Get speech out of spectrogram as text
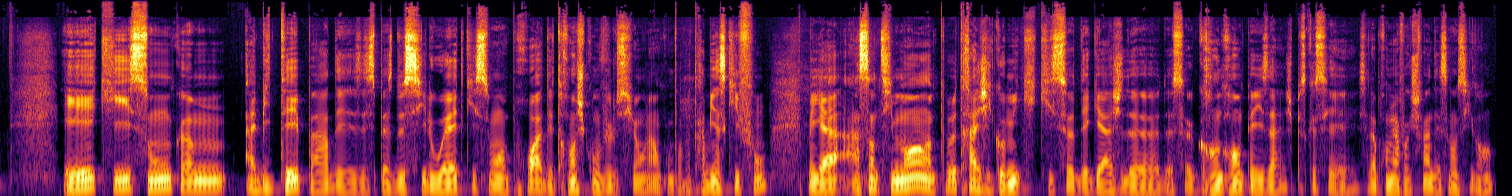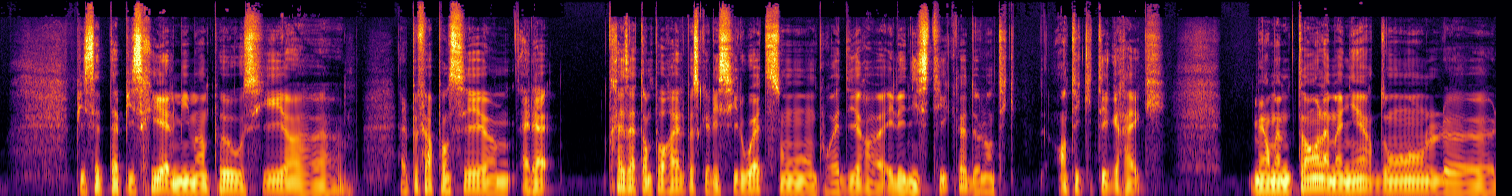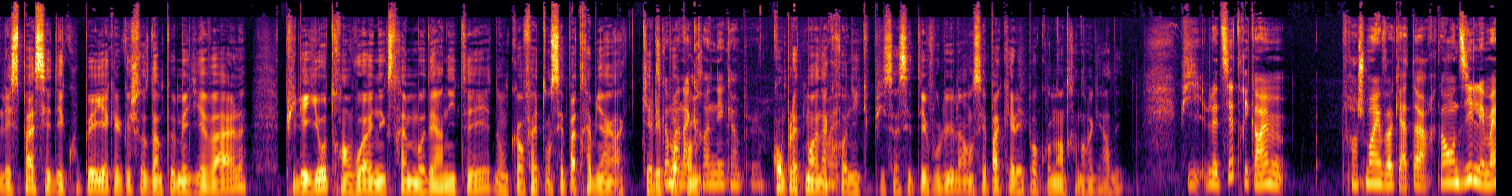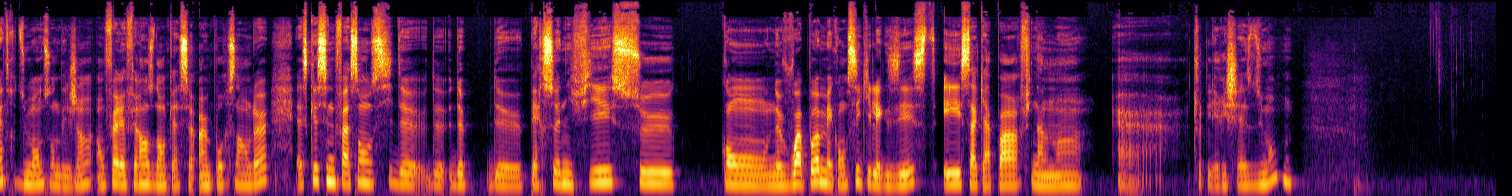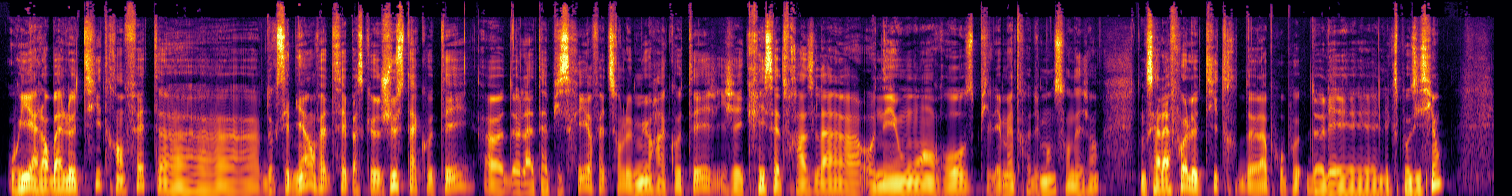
et qui sont comme habités par des espèces de silhouettes qui sont en proie à d'étranges convulsions. Là, on comprend pas très bien ce qu'ils font, mais il y a un sentiment un peu tragicomique qui se dégage de, de ce grand, grand paysage, parce que c'est la première fois que je fais un dessin aussi grand. Puis cette tapisserie, elle mime un peu aussi, euh, elle peut faire penser, euh, elle est très atemporelle parce que les silhouettes sont, on pourrait dire, euh, hellénistiques de l'antiquité grecque. Mais en même temps, la manière dont l'espace est découpé, il y a quelque chose d'un peu médiéval. Puis les yachts renvoient à une extrême modernité. Donc en fait, on ne sait pas très bien à quelle époque. comme anachronique un peu. Complètement anachronique. Puis ça s'était voulu. Là, on ne sait pas quelle époque on est en train de regarder. Puis le titre est quand même franchement évocateur. Quand on dit les maîtres du monde sont des gens, on fait référence donc à ce 1%-là. Est-ce que c'est une façon aussi de, de, de, personnifier ceux qu'on ne voit pas mais qu'on sait qu'ils existent et s'accaparent finalement euh, toutes les richesses du monde? Oui, alors bah, le titre, en fait, euh, donc c'est bien, en fait, c'est parce que juste à côté euh, de la tapisserie, en fait, sur le mur à côté, j'ai écrit cette phrase-là euh, au néon, en rose, puis les maîtres du monde sont des gens. Donc c'est à la fois le titre de l'exposition,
